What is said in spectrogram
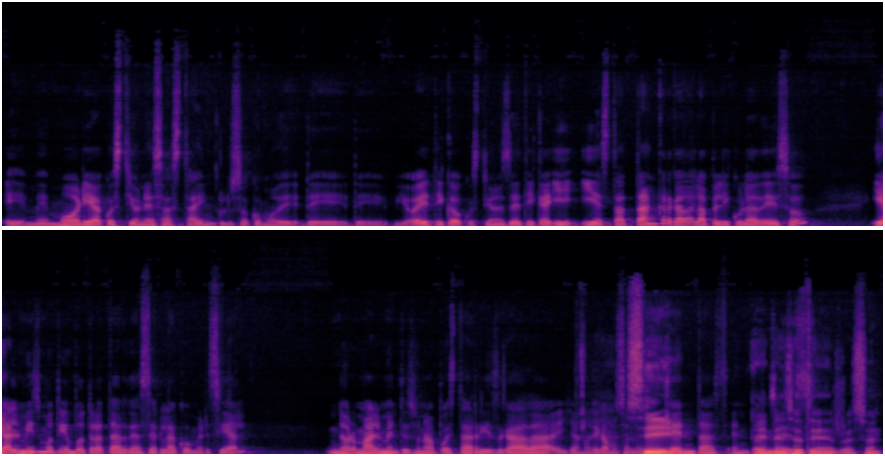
eh, memoria, cuestiones hasta incluso como de, bioética o cuestiones de ética, y, y, está tan cargada la película de eso, y al mismo tiempo tratar de hacerla comercial, normalmente es una apuesta arriesgada, y ya no digamos en los ochentas. En eso tienes razón.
